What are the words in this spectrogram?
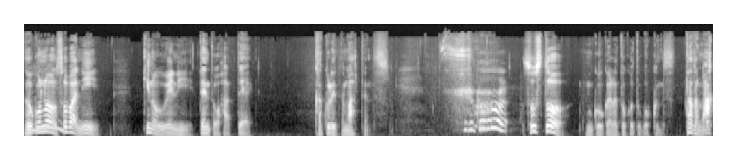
そこのそばに木の上にテントを張って隠れて待ってるんです。すごいそうすると向こうからとことこ来るんです。ただ真っ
